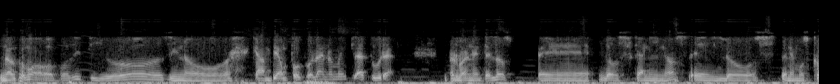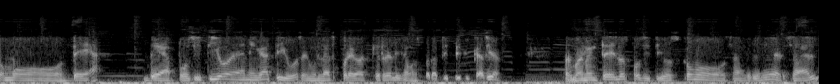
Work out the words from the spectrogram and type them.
no como positivo, sino cambia un poco la nomenclatura. Normalmente los, eh, los caninos los tenemos como DEA, DEA positivo, DEA negativo, según las pruebas que realizamos para tipificación. Normalmente los positivos como sangre universal,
